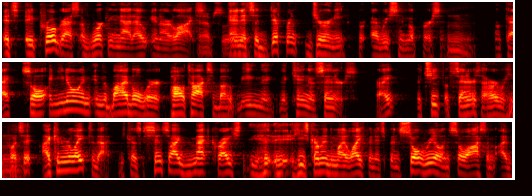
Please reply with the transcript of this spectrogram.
it's a progress of working that out in our lives. Absolutely. And it's a different journey for every single person. Mm. Okay. So, and you know, in, in the Bible where Paul talks about being the, the king of sinners, right? The chief of sinners, however he puts hmm. it, I can relate to that because since I've met Christ, he's come into my life and it's been so real and so awesome. I've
